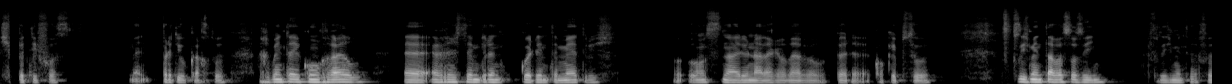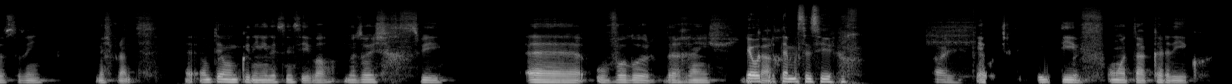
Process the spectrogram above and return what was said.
espatifou-se, mano, partiu o carro todo. Arrebentei com o rail, eh, arrastei-me durante 40 metros, um cenário nada agradável para qualquer pessoa. Felizmente estava sozinho, felizmente estava sozinho, mas pronto, é um tema um bocadinho ainda sensível, mas hoje recebi eh, o valor de arranjo é outro carro tema sensível. Ai, Eu- e tive um ataque cardíaco.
